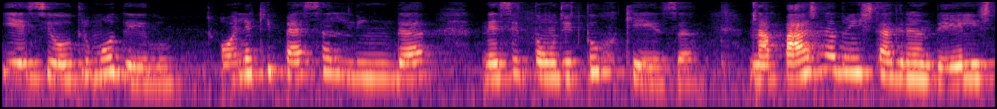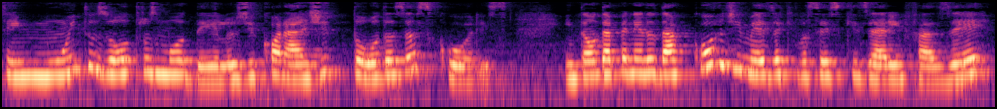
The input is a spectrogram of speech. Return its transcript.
e esse outro modelo. Olha que peça linda nesse tom de turquesa. Na página do Instagram deles tem muitos outros modelos de corais de todas as cores. Então, dependendo da cor de mesa que vocês quiserem fazer,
